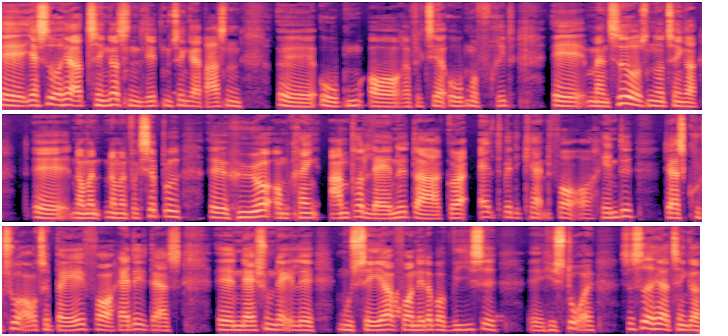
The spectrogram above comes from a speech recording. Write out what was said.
Øh, jeg sidder her og tænker sådan lidt, nu tænker jeg bare sådan øh, åben og reflekterer åben og frit. Øh, man sidder jo sådan og tænker, øh, når, man, når man for eksempel øh, hører omkring andre lande, der gør alt, hvad de kan for at hente deres kulturarv tilbage, for at have det i deres øh, nationale museer, for netop at vise øh, historie, så sidder jeg her og tænker,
